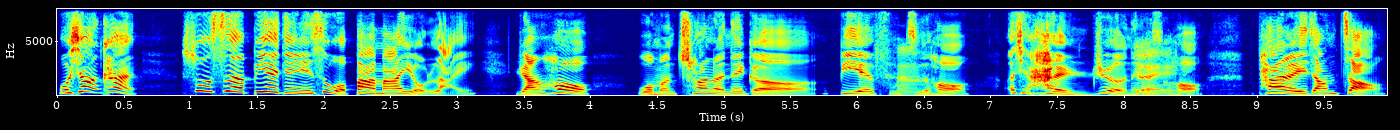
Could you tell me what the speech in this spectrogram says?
我想想看，硕士的毕业典礼是我爸妈有来，然后我们穿了那个毕业服之后，而且很热，那个时候拍了一张照，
